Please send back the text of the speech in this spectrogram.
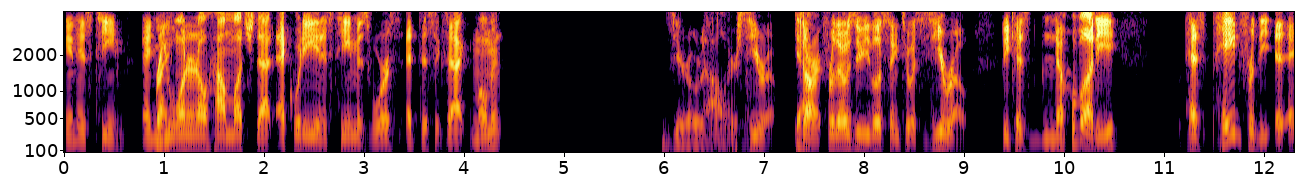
in his team. And right. you want to know how much that equity in his team is worth at this exact moment? Zero dollars. Zero. Yeah. Sorry. For those of you listening to it, zero because nobody has paid for the uh,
